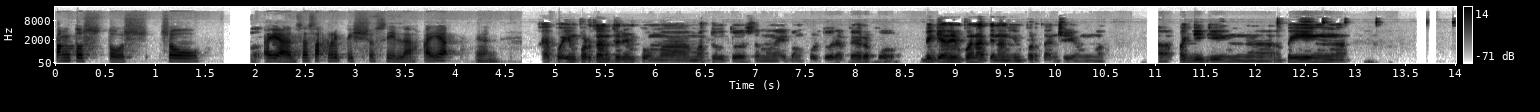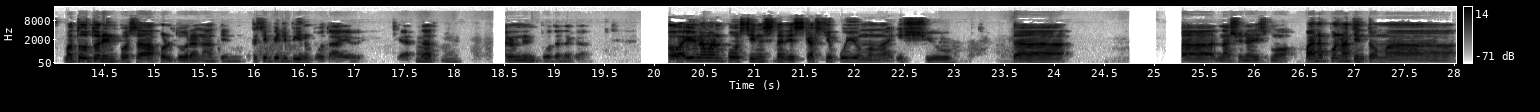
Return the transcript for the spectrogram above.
pangtustos. So, ayan, sa sakripisyo sila. Kaya, yun. Kaya po, importante rin po ma- matuto sa mga ibang kultura. Pero po, bigyan rin po natin ng importansya yung uh, pagiging, uh, pagiging matuto rin po sa kultura natin. Kasi Pilipino po tayo eh. Kaya that, mm-hmm. Din po talaga. So, ayun naman po, since na-discuss nyo po yung mga issue sa sa nationalismo, paano po natin to ma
